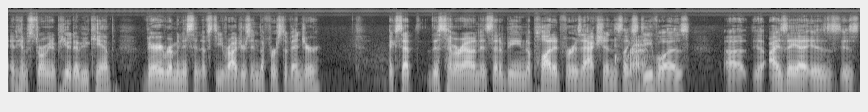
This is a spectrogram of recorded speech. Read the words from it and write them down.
and him storming a POW camp. Very reminiscent of Steve Rogers in the first Avenger, except this time around, instead of being applauded for his actions like Right. Steve was, uh, Isaiah is is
